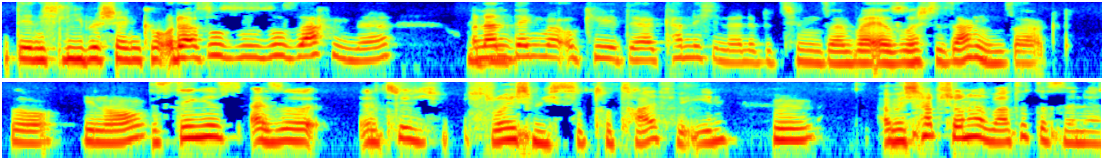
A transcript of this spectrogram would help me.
den ich Liebe schenke oder so, so, so Sachen, ne? Und dann Mhm. denkt man, okay, der kann nicht in einer Beziehung sein, weil er solche Sachen sagt. So, you know? Das Ding ist, also natürlich freue ich mich so total für ihn. Hm. Aber ich habe schon erwartet, dass wenn er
